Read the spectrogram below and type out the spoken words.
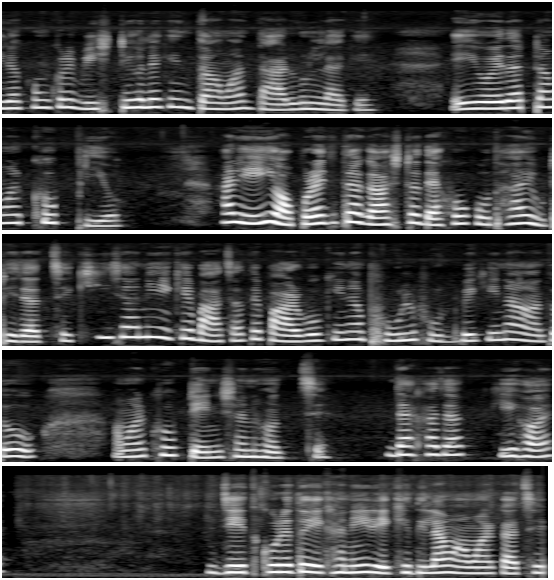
এইরকম করে বৃষ্টি হলে কিন্তু আমার দারুণ লাগে। এই ওয়েদারটা আমার খুব প্রিয়। আর এই অপরাজিতা গাছটা দেখো কোথায় উঠে যাচ্ছে। কি জানি একে বাঁচাতে পারব কি না ফুল ফুটবে কি না আদৌ? আমার খুব টেনশন হচ্ছে। দেখা যাক কি হয়। জেদ করে তো এখানেই রেখে দিলাম আমার কাছে।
